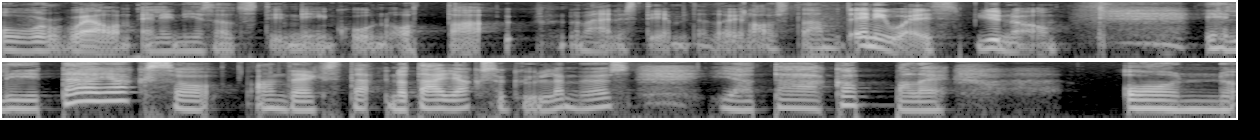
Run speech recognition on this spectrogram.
overwhelm, eli niin sanotusti niin kuin ottaa, no mä en tiedä, mitä toi lausutaan, mutta anyways, you know. Eli tämä jakso, anteeksi, tää, no tämä jakso kyllä myös, ja tämä kappale on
